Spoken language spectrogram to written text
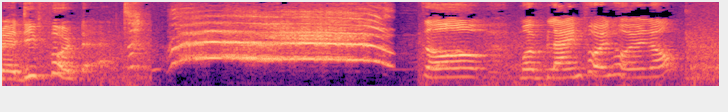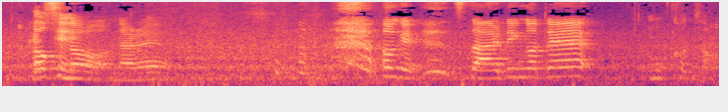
ready for date so' মই ব্লাইণ্ড ফইল হৈ লওঁ নাৰায়ণ অ'কে ষ্টাৰ্টিঙতে মুখখন চাওঁ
